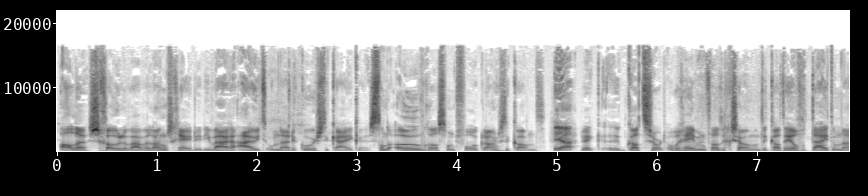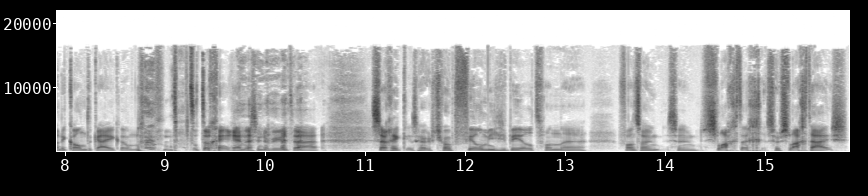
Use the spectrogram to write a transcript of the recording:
alle scholen waar we langs reden, die waren uit om naar de koers te kijken. Stonden overal stond volk langs de kant. Ja, Ik, ik had soort, op een gegeven moment had ik zo, want ik had heel veel tijd om naar de kant te kijken, omdat er toch geen renners in de buurt waren. Zag ik zo- zo'n filmisch beeld van, eh, van zo'n zo'n slachtig, zo'n slachthuis,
